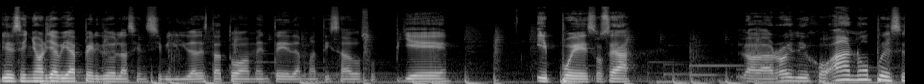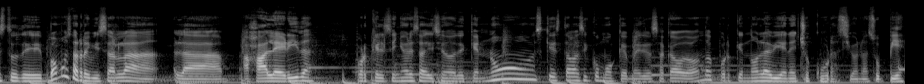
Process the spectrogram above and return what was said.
Y el señor ya había perdido la sensibilidad, está totalmente dramatizado su pie. Y pues, o sea, lo agarró y dijo, ah, no, pues esto de, vamos a revisar la, la, ajá, la herida. Porque el señor está diciendo de que no, es que estaba así como que medio sacado de onda porque no le habían hecho curación a su pie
